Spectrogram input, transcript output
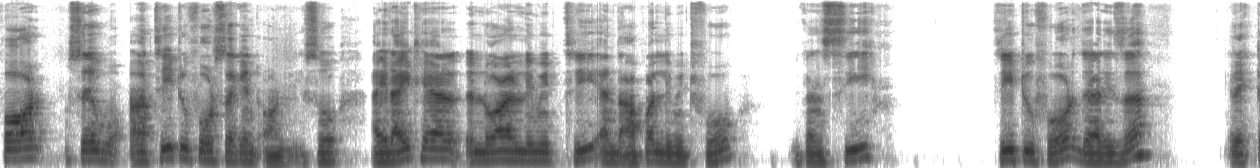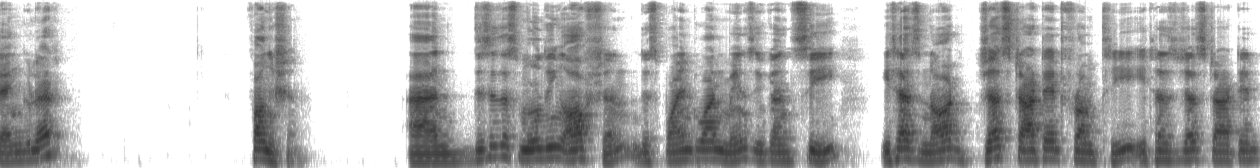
for say uh, 3 to 4 second only. So I write here lower limit 3 and the upper limit 4. You can see 3 to 4 there is a rectangular function and this is the smoothing option this point one means you can see it has not just started from 3 it has just started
